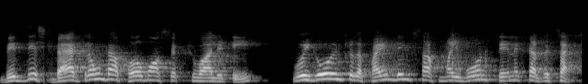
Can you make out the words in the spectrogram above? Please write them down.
with this background of homosexuality, we go into the findings of my own clinical research.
